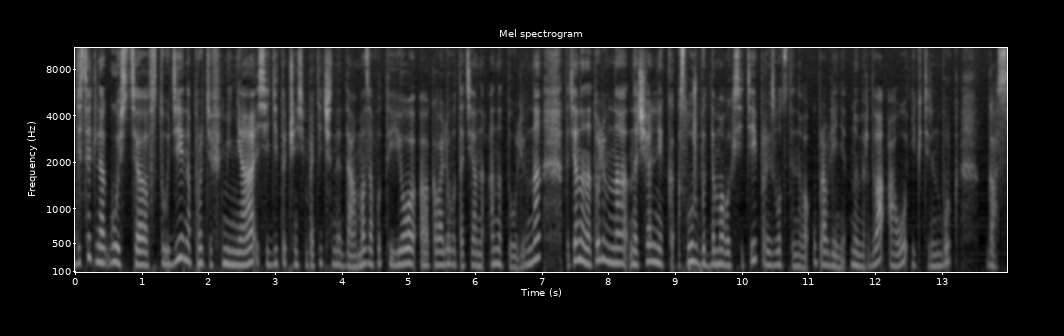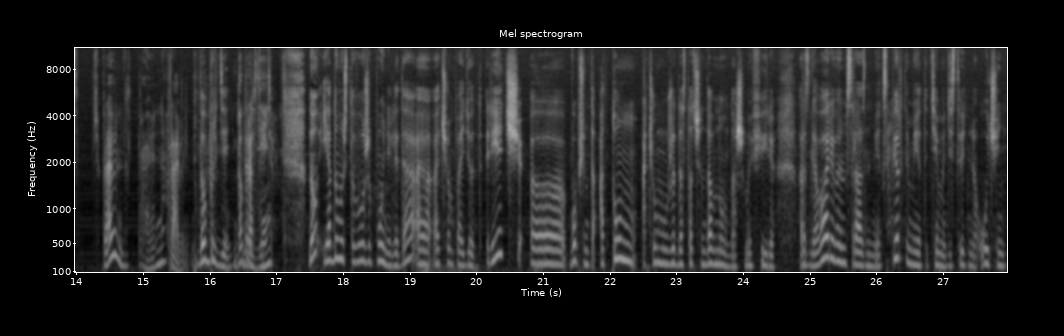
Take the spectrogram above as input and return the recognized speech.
действительно, гость в студии. Напротив меня сидит очень симпатичная дама. Зовут ее а, Ковалева Татьяна Анатольевна. Татьяна Анатольевна, начальник службы домовых сетей производственного управления номер 2 АО Екатеринбург ГАЗ. Все правильно? Правильно. Правильно. Добрый день. Добрый день. Ну, я думаю, что вы уже поняли, да, о, о чем пойдет речь. Э, в общем-то, о том, о чем мы уже достаточно давно в нашем эфире разговариваем с разными экспертами. Эта тема действительно очень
